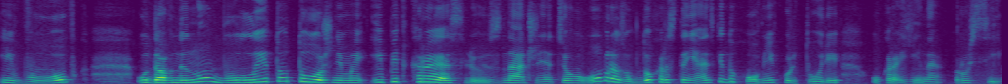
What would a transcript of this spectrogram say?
і вовк у давнину були тотожніми і підкреслюють значення цього образу в дохристиянській духовній культурі України Русі.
